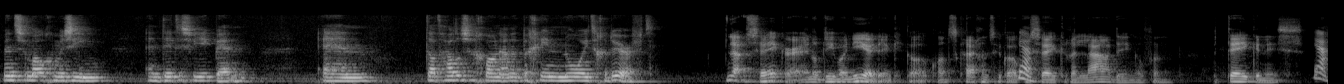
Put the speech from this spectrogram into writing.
mensen mogen me zien en dit is wie ik ben. En dat hadden ze gewoon aan het begin nooit gedurfd. Ja, zeker. En op die manier denk ik ook. Want ze krijgen natuurlijk ook een zekere lading of een betekenis. Ja.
